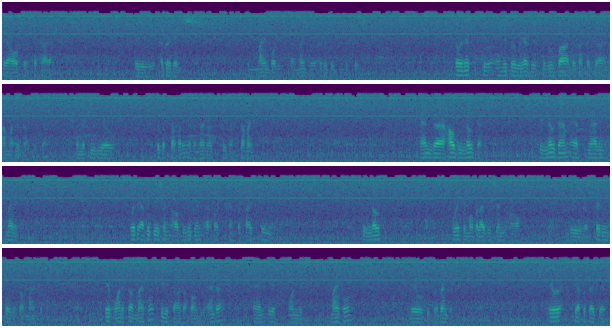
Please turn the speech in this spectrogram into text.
They are also sakaya, the aggregates, the mind, body, and mental aggregates in this case. So in this, in this way we have this rupa, dukkha satya, and nama dukkha satya, the material state of suffering and the manner state of suffering. And uh, how we know them? We know them as smelling, smelling. With the application of diligent effort and precise training. To note with the mobilization of the restraining forces of mindfulness. If one is not mindful, kilesas are bound to enter, and if one is mindful, they will be prevented. They will be protected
